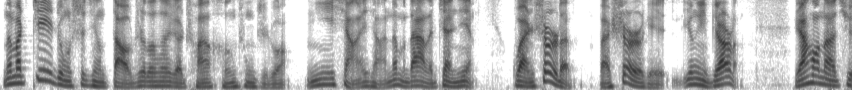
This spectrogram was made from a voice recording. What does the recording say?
那么这种事情导致了他这个船横冲直撞。你想一想，那么大的战舰，管事儿的把事儿给扔一边了，然后呢，去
